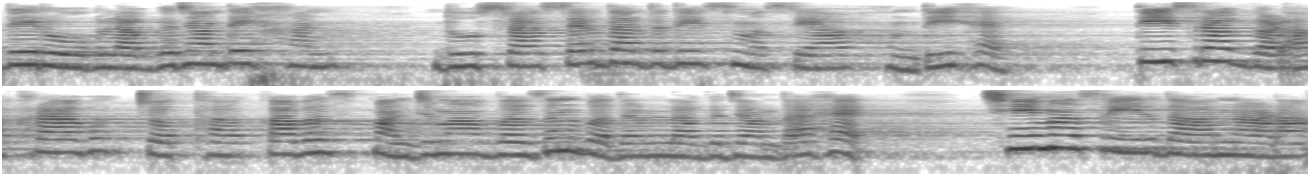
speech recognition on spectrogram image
ਦੇ ਰੋਗ ਲੱਗ ਜਾਂਦੇ ਹਨ, ਦੂਸਰਾ ਸਿਰ ਦਰਦ ਦੀ ਸਮੱਸਿਆ ਹੁੰਦੀ ਹੈ, ਤੀਸਰਾ ਗਲਾ ਖਰਾਬ, ਚੌਥਾ ਕਬਜ਼, ਪੰਜਵਾਂ ਵਜ਼ਨ ਵਧਣ ਲੱਗ ਜਾਂਦਾ ਹੈ, ਛੇਵਾਂ ਸਰੀਰ ਦਾ ਨਾੜਾਂ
